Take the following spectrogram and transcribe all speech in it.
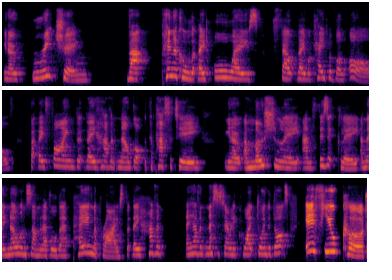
you know, reaching that pinnacle that they'd always felt they were capable of but they find that they haven't now got the capacity you know emotionally and physically. And they know on some level they're paying the price but they haven't they haven't necessarily quite joined the dots if you could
